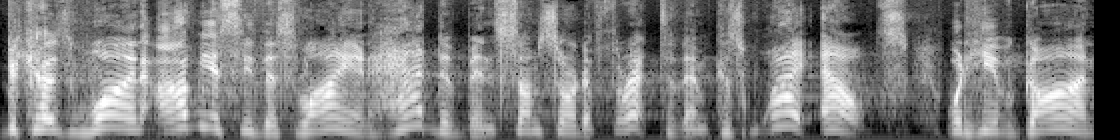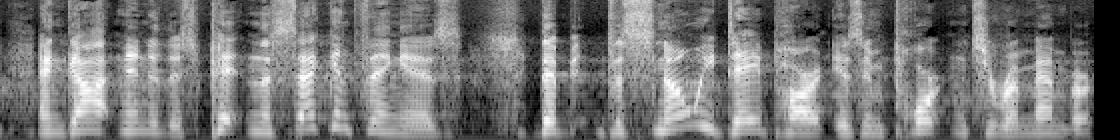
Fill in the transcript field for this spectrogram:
because, one, obviously this lion had to have been some sort of threat to them, because why else would he have gone and gotten into this pit? And the second thing is that the snowy day part is important to remember,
